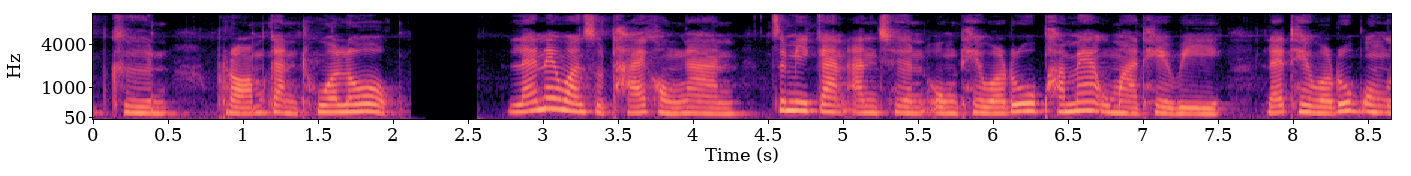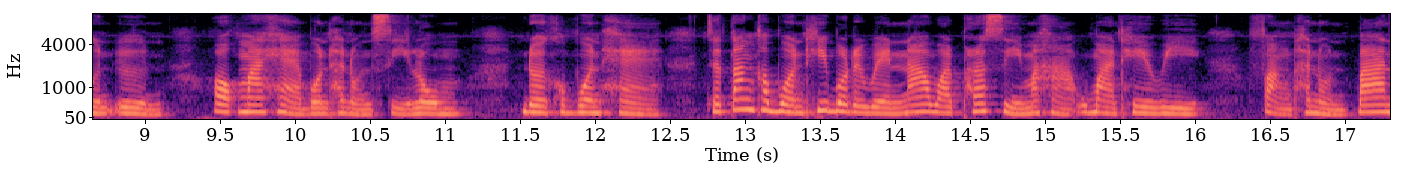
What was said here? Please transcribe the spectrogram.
10 คืน พร้อมกันทั่วโลก และในวันสุดท้ายของงานจะมีการอัญเชิญองค์เทวรูปพระแม่อุมาเทวี และเทวรูปองค์อื่น ๆ ออกมาแห่บนถนนสีลม โดยขบวนแห่จะตั้งขบวนที่บริเวณหน้าวัดพระศรีมหาอุมาเทวี ฝั่งถนนปั้น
